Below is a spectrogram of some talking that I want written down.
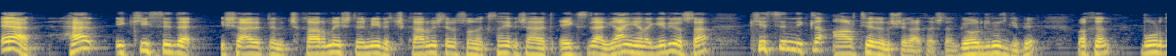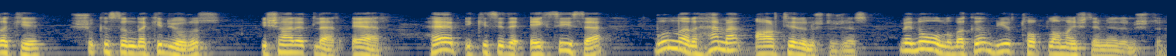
Eğer her ikisi de işaretlerin çıkarma işlemiyle çıkarma işlemi sonraki sayı işareti eksiler yan yana geliyorsa kesinlikle artıya dönüşecek arkadaşlar. Gördüğünüz gibi bakın buradaki şu kısımdaki diyoruz işaretler eğer her ikisi de eksi ise bunları hemen artıya dönüştüreceğiz. Ve ne oldu bakın bir toplama işlemine dönüştü.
